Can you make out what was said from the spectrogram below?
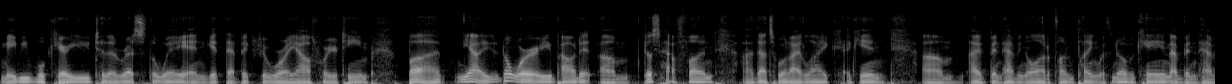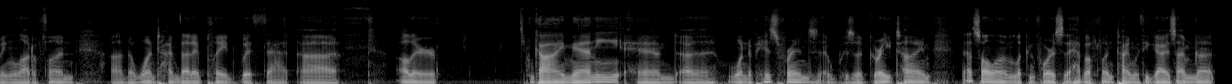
maybe will carry you to the rest of the way and get that victory royale for your team. But yeah, don't worry about it. Um, just have fun. Uh, that's what I like. Again, um, I've been having a lot of fun playing with Novocaine. I've been having a lot of fun. Uh, the one time that I played with that uh, other guy Manny and uh, one of his friends. It was a great time. That's all I'm looking for is to have a fun time with you guys. I'm not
